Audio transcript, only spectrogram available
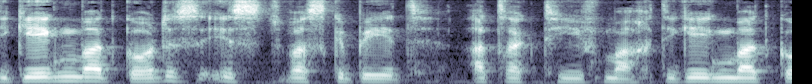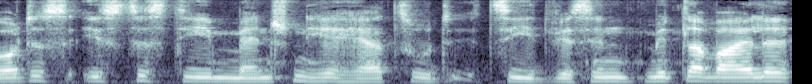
Die Gegenwart Gottes ist, was Gebet attraktiv macht. Die Gegenwart Gottes ist es, die Menschen hierher zieht. Wir sind mittlerweile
